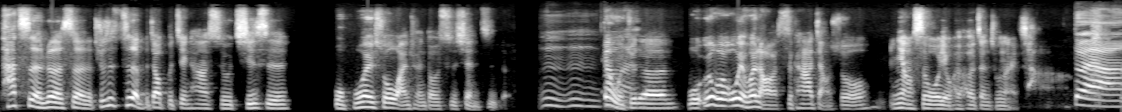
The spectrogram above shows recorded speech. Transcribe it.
他吃的垃圾的，就是吃的比较不健康的食物，其实我不会说完全都是限制的。嗯嗯嗯，但我觉得我因为我我也会老实跟他讲说，营养师我也会喝珍珠奶茶。对啊，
